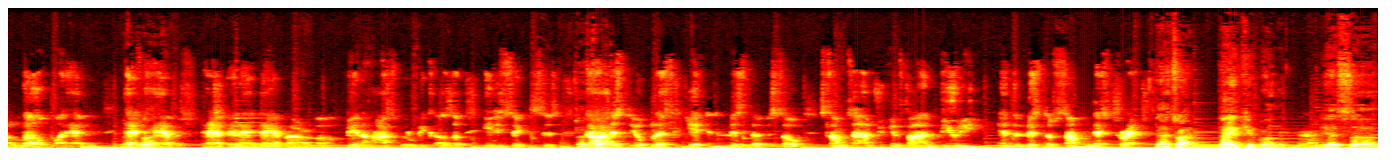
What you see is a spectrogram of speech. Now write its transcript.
a loved one, having had right. to have, having had to have our uh, be in the hospital because of any sicknesses. That's God right. is still blessed yet in the midst of it. So sometimes you can find beauty in the midst of something that's tragic. That's right. Thank you, brother. Yes, sir.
